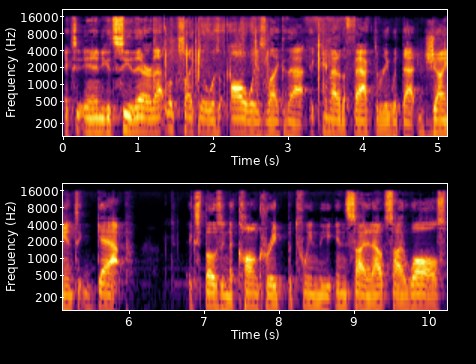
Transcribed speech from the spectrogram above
And you can see there, that looks like it was always like that. It came out of the factory with that giant gap exposing the concrete between the inside and outside walls.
